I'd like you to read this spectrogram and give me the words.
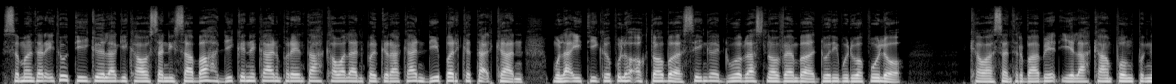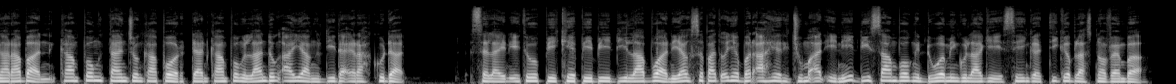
Sementara itu, tiga lagi kawasan di Sabah dikenakan Perintah Kawalan Pergerakan diperketatkan mulai 30 Oktober sehingga 12 November 2020. Kawasan terbabit ialah Kampung Pengaraban, Kampung Tanjung Kapur dan Kampung Landung Ayang di daerah Kudat. Selain itu, PKPB di Labuan yang sepatutnya berakhir Jumaat ini disambung dua minggu lagi sehingga 13 November.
